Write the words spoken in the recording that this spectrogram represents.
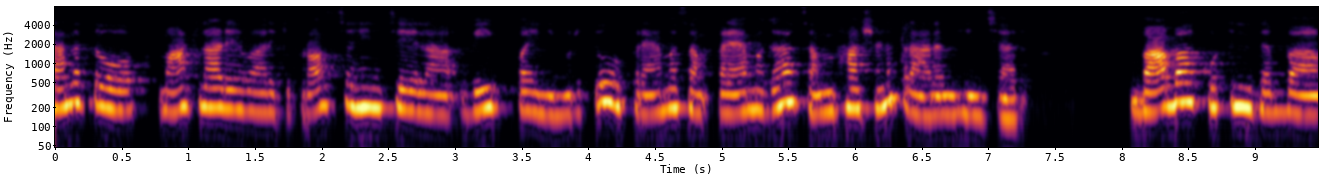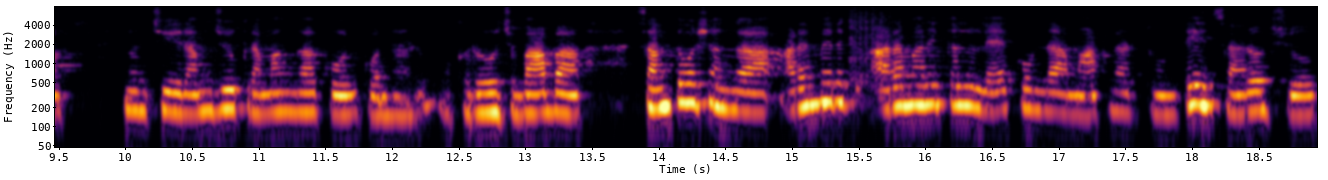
తనతో మాట్లాడే వారికి ప్రోత్సహించేలా వీప్పై నిమురుతూ ప్రేమ సం- ప్రేమగా సంభాషణ ప్రారంభించారు. బాబా కొట్టిన దెబ్బ నుంచి రంజు క్రమంగా కోలుకున్నాడు. ఒకరోజు బాబా సంతోషంగా అరమెరి అరమరికలు లేకుండా మాట్లాడుతుంటే సరోషు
